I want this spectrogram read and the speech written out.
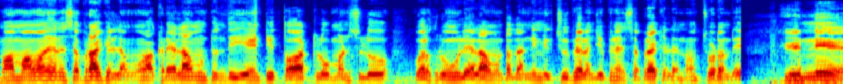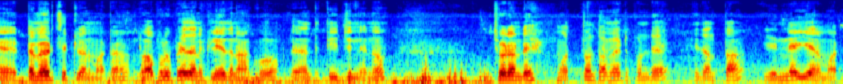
మా మామ నేను సెపరాకి వెళ్ళాము. అక్కడ ఎలా ఉంటుంది? ఏంటి? తోటలు మనుషులు వాళ్ళకి రూములు ఎలా ఉంటుంది అన్నీ మీకు చూపించాలని చెప్పి నేను సెపరాకి వెళ్ళాను. చూడండి. ఇవన్నీ టమాటో చెట్లు అనమాట లోపలికి పోయేదానికి లేదు నాకు. లేదంటే తీర్చింది నేను. చూడండి. మొత్తం టమాటో పండే. ఇదంతా ఎన్ని అయ్యాయి అనమాట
